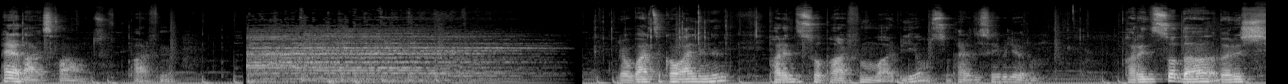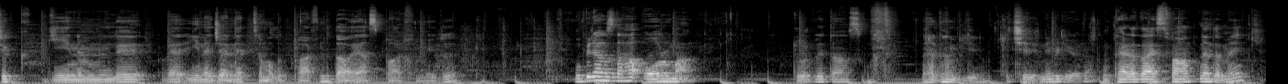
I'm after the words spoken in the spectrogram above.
Paradise Found. parfümü. Roberto Cavalli'nin Paradiso parfümü var biliyor musun? Paradiso'yu biliyorum. Paradiso daha böyle şık, giyinimli ve yine cennet temalı bir parfümdü. Daha yaz parfümüydü. Bu biraz daha orman. Dur be daha sıkmadım. Nereden biliyorum? İçeriğini biliyorum. Paradise Found ne demek?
